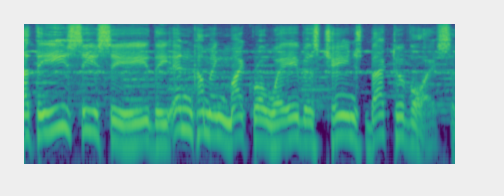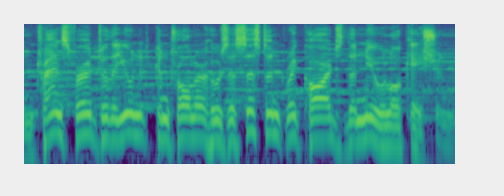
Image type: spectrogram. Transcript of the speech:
At the ECC, the incoming microwave is changed back to voice and transferred to the unit controller whose assistant records the new location.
